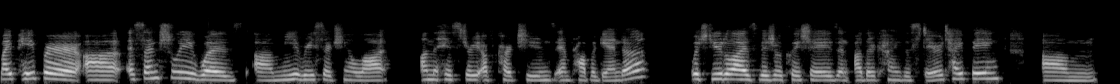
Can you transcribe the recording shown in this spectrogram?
my paper uh, essentially was uh, me researching a lot on the history of cartoons and propaganda, which utilize visual cliches and other kinds of stereotyping. Um,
